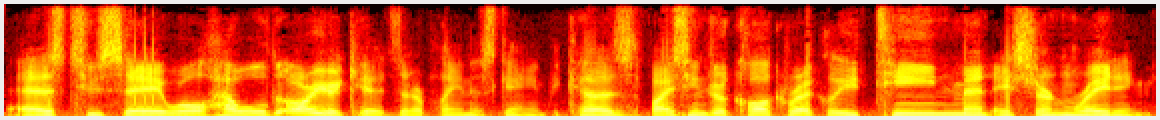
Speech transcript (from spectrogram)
as to say, well, how old are your kids that are playing this game? Because if I seem to recall correctly, teen meant a certain rating.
